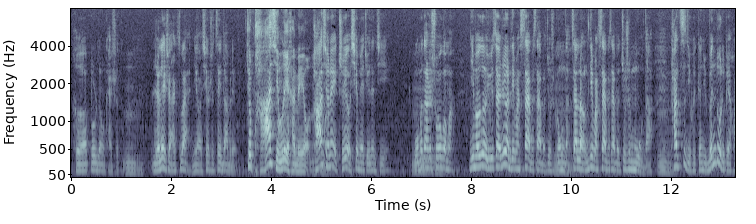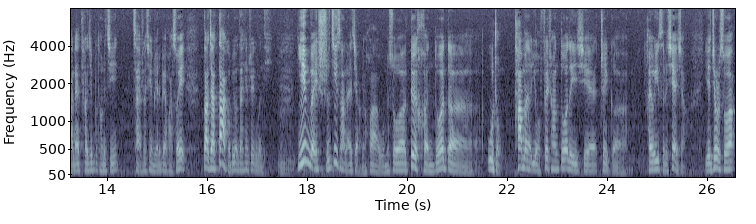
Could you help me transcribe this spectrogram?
和哺乳动物开始的，嗯，人类是 X Y，鸟性是 Z W，就爬行类还没有呢。爬行类只有性别决定基因。我们当时说过吗？你把鳄鱼在热的地方晒不晒吧，就是公的；在冷的地方晒不晒吧，就是母的。嗯，它自己会根据温度的变化来调节不同的基因，产生性别的变化。所以大家大可不用担心这个问题。嗯，因为实际上来讲的话，我们说对很多的物种，它们有非常多的一些这个很有意思的现象，也就是说。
